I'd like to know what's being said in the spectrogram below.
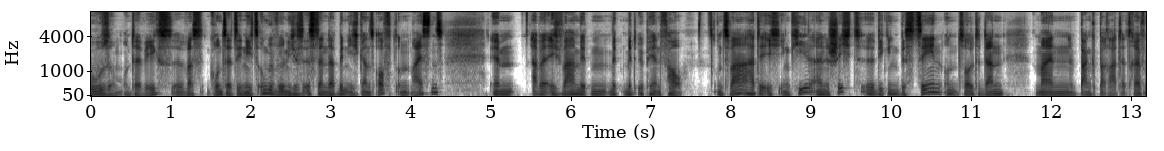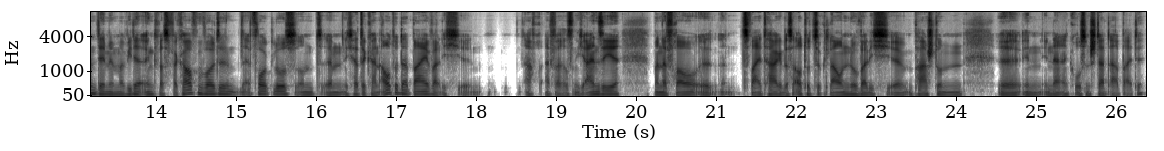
Husum unterwegs, äh, was grundsätzlich nichts Ungewöhnliches ist, denn da bin ich ganz oft und meistens. Ähm, aber ich war mit, mit, mit ÖPNV. Und zwar hatte ich in Kiel eine Schicht, äh, die ging bis 10 und sollte dann meinen Bankberater treffen, der mir mal wieder irgendwas verkaufen wollte, erfolglos. Und ähm, ich hatte kein Auto dabei, weil ich äh, ach- einfach es nicht einsehe, meiner Frau äh, zwei Tage das Auto zu klauen, nur weil ich äh, ein paar Stunden äh, in, in einer großen Stadt arbeite.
